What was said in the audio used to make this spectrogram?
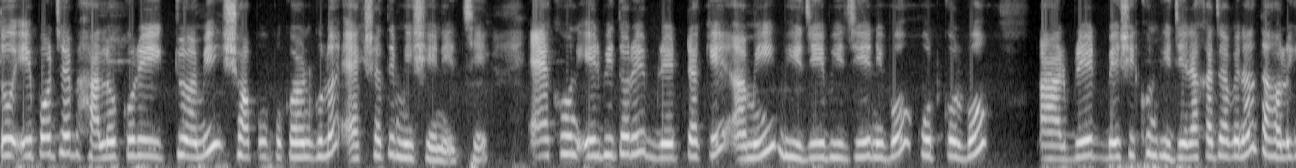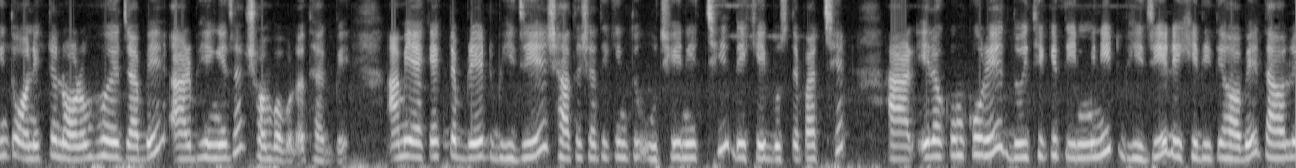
তো এ পর্যায়ে ভালো করে একটু আমি সব উপকরণগুলো একসাথে মিশিয়ে নিচ্ছি। এখন এর ভিতরে ব্রেডটাকে আমি ভিজিয়ে ভিজিয়ে নিব কোট করব। আর ব্রেড বেশিক্ষণ ভিজিয়ে রাখা যাবে না, তাহলে কিন্তু অনেকটা নরম হয়ে যাবে আর ভেঙে যাওয়ার সম্ভাবনা থাকবে। আমি এক একটা ব্রেড ভিজিয়ে সাথে সাথে কিন্তু উঠিয়ে নিচ্ছি, দেখেই বুঝতে পারছেন। আর এরকম করে দুই থেকে তিন মিনিট ভিজিয়ে রেখে দিতে হবে, তাহলে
